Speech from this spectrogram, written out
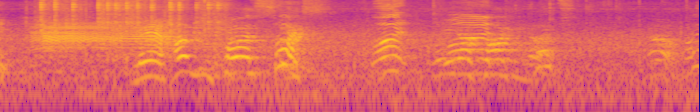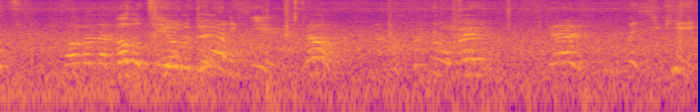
Man, Han Gook Kwan sucks. What? What are you guys talking about? No. What? It's all about that bubble tea over there. Get out of here. No. No, man. Get out of here. But you can't.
